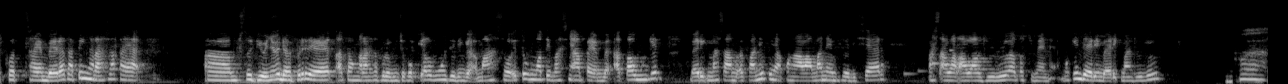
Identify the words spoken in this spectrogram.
ikut sayembara tapi ngerasa kayak um, studionya udah berat atau ngerasa belum cukup ilmu jadi nggak masuk. Itu motivasinya apa ya mbak? Atau mungkin mbak Rikma sama mbak Fani punya pengalaman yang bisa di share pas awal-awal dulu atau gimana? Mungkin dari mbak Rikma dulu. Wah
